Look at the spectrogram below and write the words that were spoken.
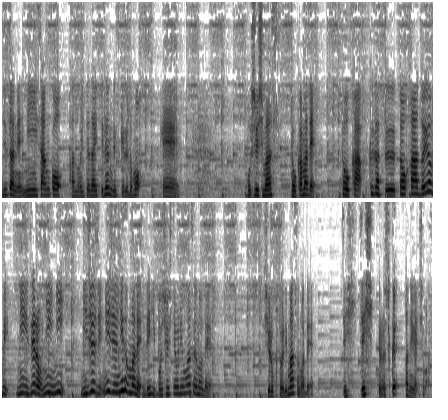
実はね、2、3個、あの、いただいてるんですけれども、えー、募集します。10日まで。10日、9月10日土曜日、2022、20時22分まで、ぜひ募集しておりますので、収録撮りますので、ぜひ、ぜひ、よろしくお願いします。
